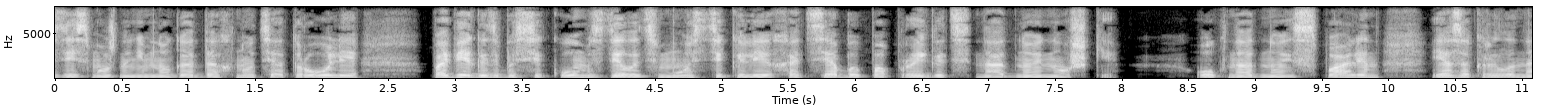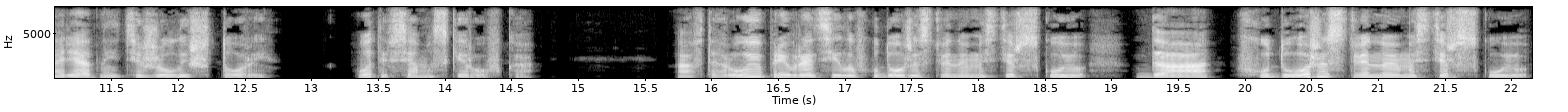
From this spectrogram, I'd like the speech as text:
Здесь можно немного отдохнуть от роли, побегать босиком, сделать мостик или хотя бы попрыгать на одной ножке. Окна одной из спален я закрыла нарядной тяжелой шторой. Вот и вся маскировка. А вторую превратила в художественную мастерскую. Да, в художественную мастерскую.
